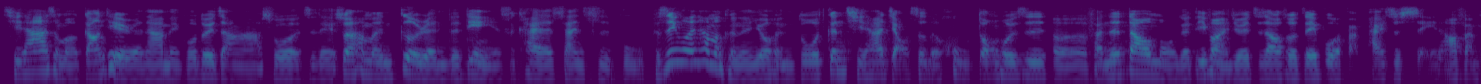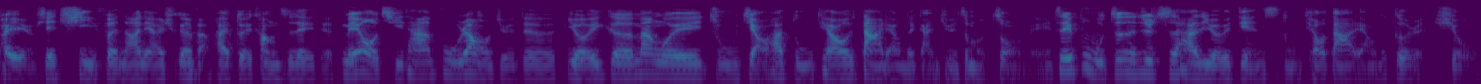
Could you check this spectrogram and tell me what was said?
其他什么钢铁人啊、美国队长啊、索尔之类，虽然他们个人的电影也是开了三四部，可是因为他们可能有很多跟其他角色的互动，或者是呃，反正到某个地方你就会知道说这一部的反派是谁，然后反派也有些气氛，然后你还去跟反派对抗之类的，没有其他部让我觉得有一个漫威主角他独挑大梁的感觉这么重，哎，这一部真的就是他有一点是独挑大梁的个人秀。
